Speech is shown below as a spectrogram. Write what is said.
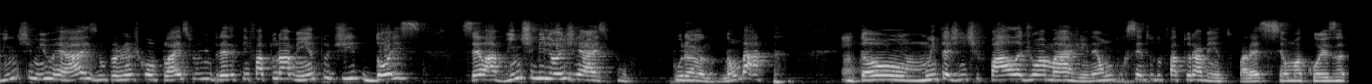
20 mil reais num programa de compliance para uma empresa que tem faturamento de 2, sei lá, 20 milhões de reais por, por ano. Não dá. Então, muita gente fala de uma margem, né? 1% do faturamento. Parece ser uma coisa.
